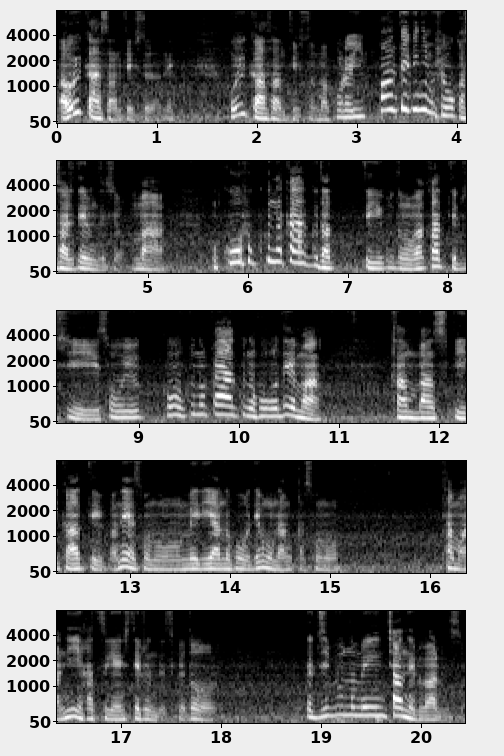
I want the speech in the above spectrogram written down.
あ、及川さんっていう人だね。及川さんっていう人、まあ、これ一般的にも評価されてるんですよ。まあ、幸福な科学だっていうことも分かってるし、そういう幸福の科学の方で、まあ、看板スピーカーっていうかね、そのメディアの方でもなんかその、たまに発言してるんですけど、自分のメインチャンネルがあるんですよ。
